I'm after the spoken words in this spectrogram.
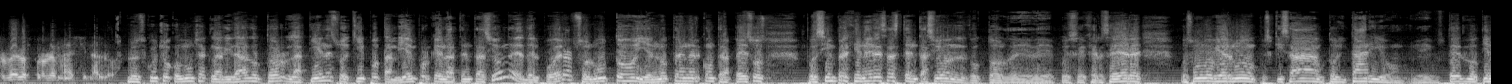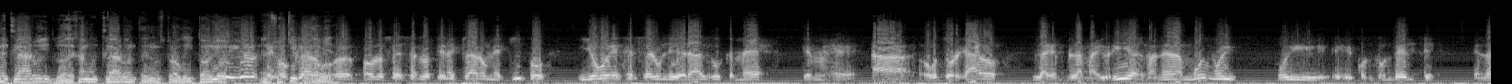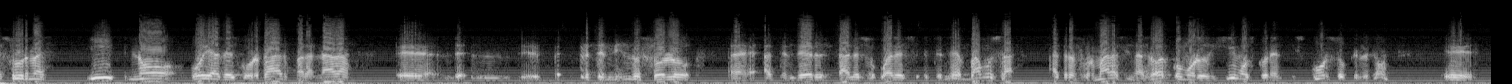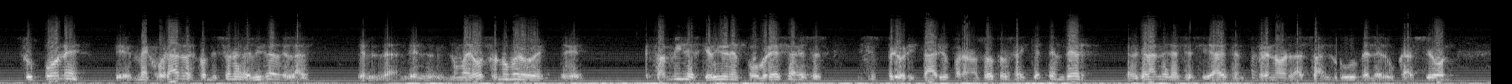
resolver los problemas de Sinaloa. Lo escucho con mucha claridad, doctor. La tiene su equipo también, porque la tentación del poder absoluto y el no tener contrapesos, pues siempre genera esas tentaciones, doctor, de, pues ejercer pues un gobierno, pues quizá autoritario. Eh, usted lo tiene claro y lo deja muy claro ante nuestro auditorio. Sí, yo lo tengo claro, eh, Pablo César lo tiene claro mi equipo y yo voy a ejercer un liderazgo que me que me ha otorgado la, la mayoría de manera muy muy muy eh, contundente en las urnas y no voy a desbordar para nada eh, pretendiendo solo eh, atender tales o cuales atender. Vamos a, transformar a Sinaloa como lo dijimos con el discurso que eh, supone mejorar las condiciones de vida de las del, numeroso número de, familias que viven en pobreza. Eso es, eso es prioritario para nosotros. Hay que atender las grandes necesidades en terreno de la salud, de la educación,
